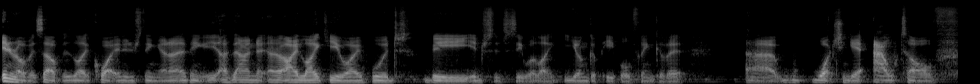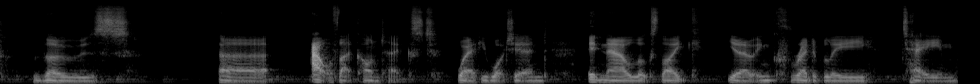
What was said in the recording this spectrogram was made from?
in and of itself is like quite an interesting. And I think I, I, I like you, I would be interested to see what like younger people think of it, uh, watching it out of those, uh, out of that context. Where if you watch it and it now looks like you know incredibly tame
